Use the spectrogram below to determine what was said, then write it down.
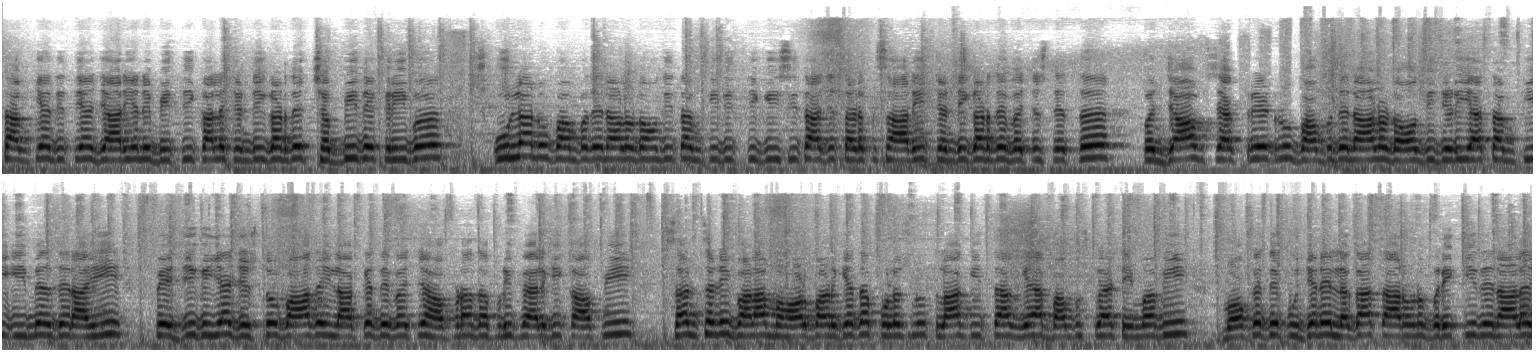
ਧਮਕੀਆਂ ਦਿੱਤੀਆਂ ਜਾ ਰਹੀਆਂ ਨੇ? ਬੀਤੀ ਕੱਲ ਚੰਡੀਗੜ੍ਹ ਦੇ 26 ਦੇ ਕਰੀਬ ਸਕੂਲਾਂ ਨੂੰ ਬੰਬ ਦੇ ਨਾਲ ਉਡਾਉਣ ਦੀ ਧਮਕੀ ਦਿੱਤੀ ਗਈ ਸੀ ਤਾਂ ਅੱਜ ਤੜਕ ਸਾਰੀ ਚੰਡੀਗੜ੍ਹ ਦੇ ਵਿੱਚ ਸਥਿਤ ਪੰਜਾਬ ਸੈਕਟਰੀਏਟ ਨੂੰ ਬੰਬ ਦੇ ਨਾਲ ਉਡਾਉਣ ਦੀ ਜਿਹੜੀ ਆ ਧਮਕੀ ਈਮੇਲ ਦੇ ਰਾਹੀਂ ਭੇਜੀ ਗਈ ਹੈ, ਜਿਸ ਤੋਂ ਬਾਅਦ ਇਲਾਕੇ ਦੇ ਵਿੱਚ ਹਫੜਾ ਦਫੜੀ ਫੈਲ ਗਈ, ਕਾਫੀ ਸਨਸਨੀ ਵਾਲਾ ਮਾਹੌਲ ਬਣ ਗਿਆ ਤਾਂ ਪੁਲਿਸ ਨੂੰ ਤਲਾਕ ਕੀਤਾ ਗਿਆ। ਬੰਬ ਸਕੁਐਡ ਟੀਮਾਂ ਵੀ ਮੌਕੇ ਤੇ ਪੁੱਜੇ ਨੇ। ਲਗਾਤਾਰ ਹੁਣ ਬਰੀਕੀ ਦੇ ਨਾਲ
